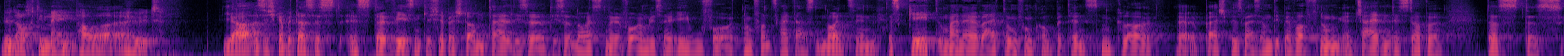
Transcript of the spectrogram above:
wird auch die Manpower erhöht. Ja, also ich glaube, das ist, ist der wesentliche Bestandteil dieser, dieser neuesten Reform, dieser EU-Verordnung von 2019. Es geht um eine Erweiterung von Kompetenzen, klar, äh, beispielsweise um die Bewaffnung. Entscheidend ist aber, dass das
